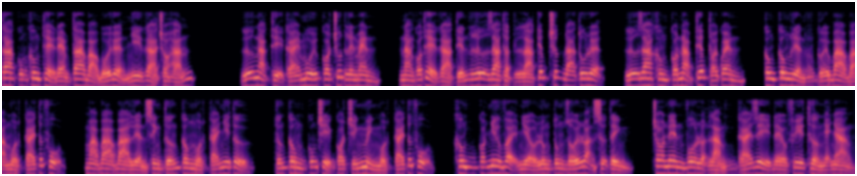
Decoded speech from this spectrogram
ta cũng không thể đem ta bảo bối luyện nhi gả cho hắn. Lữ ngạc thị cái mũi có chút lên men, nàng có thể gả tiến lữ ra thật là kiếp trước đã tu luyện, lữ ra không có nạp tiếp thói quen, công công liền cưới bà bà một cái tức phụ, mà bà bà liền sinh tướng công một cái nhi tử, tướng công cũng chỉ có chính mình một cái tức phụ, không có như vậy nhiều lung tung rối loạn sự tình, cho nên vô luận làm cái gì đều phi thường nhẹ nhàng.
